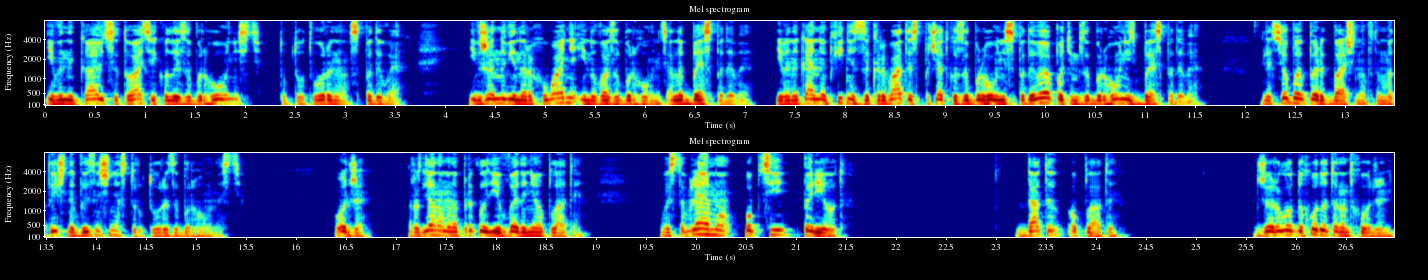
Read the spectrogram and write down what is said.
І виникають ситуації, коли заборгованість, тобто утворена з ПДВ. І вже нові нарахування і нова заборгованість, але без ПДВ. І виникає необхідність закривати спочатку заборгованість з ПДВ, а потім заборгованість без ПДВ. Для цього передбачено автоматичне визначення структури заборгованості. Отже, розглянемо на прикладі введення оплати. Виставляємо опції період, дати оплати, джерело доходу та надходжень.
